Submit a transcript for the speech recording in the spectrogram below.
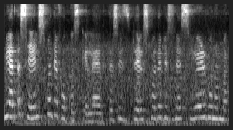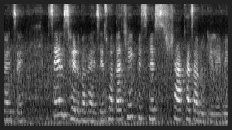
मी आता सेल्समध्ये फोकस केला आहे तसेच सेल्समध्ये बिझनेस हेड म्हणून बघायचं आहे सेल्स हेड बघायचं आहे स्वतःची एक बिझनेस शाखा चालू केली मी.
